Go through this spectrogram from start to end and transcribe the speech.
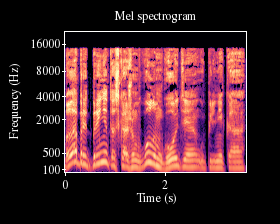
была предпринята, скажем, в «Голом годе» у Пельника,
